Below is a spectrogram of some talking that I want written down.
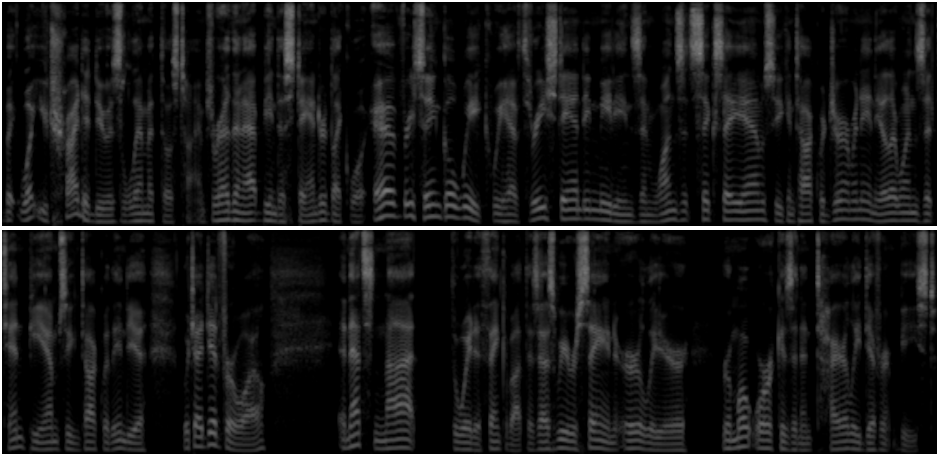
But what you try to do is limit those times rather than that being the standard. Like, well, every single week we have three standing meetings, and one's at 6 a.m. so you can talk with Germany, and the other one's at 10 p.m. so you can talk with India, which I did for a while. And that's not the way to think about this. As we were saying earlier, remote work is an entirely different beast.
